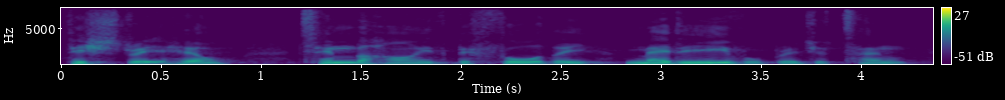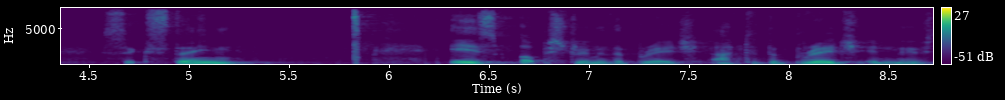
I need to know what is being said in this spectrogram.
Fish Street Hill, Timber Hythe, before the medieval bridge of 1016, is upstream of the bridge. After the bridge, it moves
